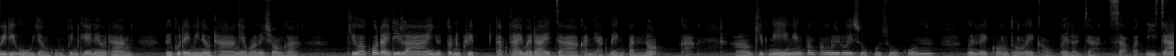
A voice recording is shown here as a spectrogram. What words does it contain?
วิดีโออยังคงเป็นแค่แนวทาง หรือผู้ใดมีแนวทางอย่าวางในช่องค่ะ QR Code ID Line อเดียู่ต้นคลิปทักทายมาได้จ้ากันอยากแบ่งปันเนาะค่ะเอาคลิปนี้เฮงๆปังๆรวยๆ สู่ผู้สู่คนเงินไหลกองท้องไหลเขาไปและจ้ะสวัสดีจ้า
